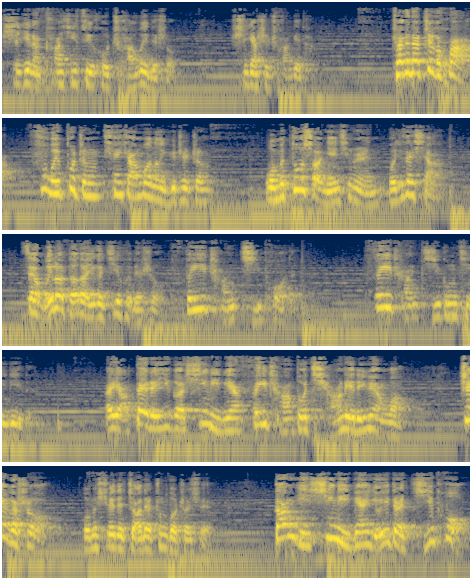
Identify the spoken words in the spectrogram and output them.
实际上康熙最后传位的时候，实际上是传给他，传给他这个话：“夫为不争，天下莫能与之争。”我们多少年轻人，我就在想，在为了得到一个机会的时候，非常急迫的，非常急功近利的，哎呀，带着一个心里边非常多强烈的愿望。这个时候，我们学的教的中国哲学，当你心里边有一点急迫，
